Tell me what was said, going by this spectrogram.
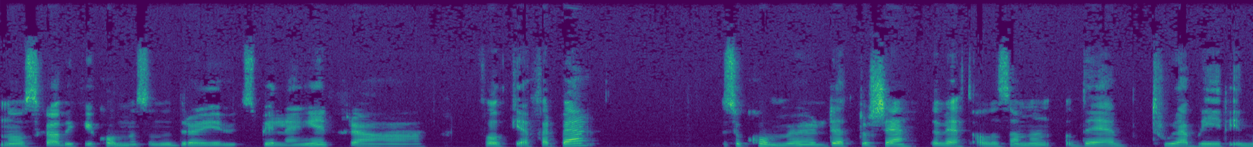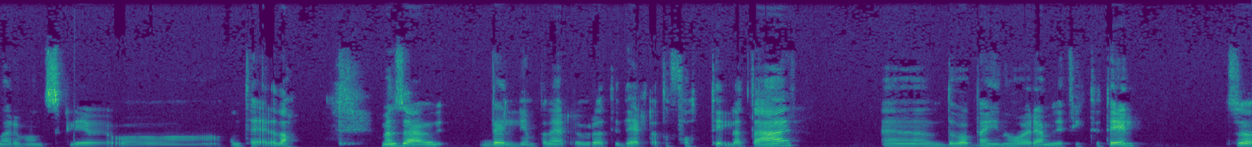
nå skal det ikke komme sånne drøye utspill lenger fra folk i Frp, så kommer det til å skje. Det vet alle sammen. Og det tror jeg blir innmari vanskelig å håndtere, da. Men så er jeg jo veldig imponert over at de i det hele tatt har fått til dette her. Eh, det var pengene håret, men de fikk det til. Så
